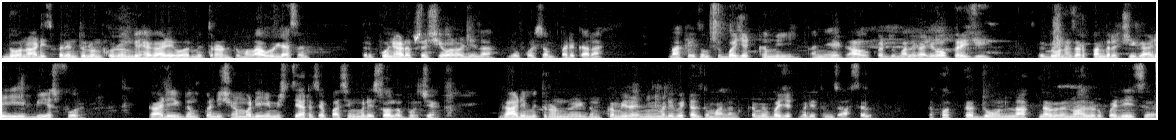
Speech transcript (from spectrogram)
दोन अडीचपर्यंत लोन करून द्या ह्या गाडीवर मित्रांनो तुम्हाला आवडली असेल तर पुणे हडपसर शिवाळवाडीला लवकर संपर्क करा. बाकी तुमचं बजेट कमी आणि हे गावाकडे तुम्हाला गाडी वापरायची तर दोन हजार पंधराची गाडी ही बी एस फोर गाडी एकदम कंडिशनमध्ये एम एच तेराच्या पासिंगमध्ये सोलापूरच्या. गाडी मित्रांनो एकदम कमी रनिंगमध्ये भेटेल तुम्हाला. कमी बजेटमध्ये तुमचं असेल तर फक्त दोन लाख नव्याण्णव हजार रुपये द्यायचं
